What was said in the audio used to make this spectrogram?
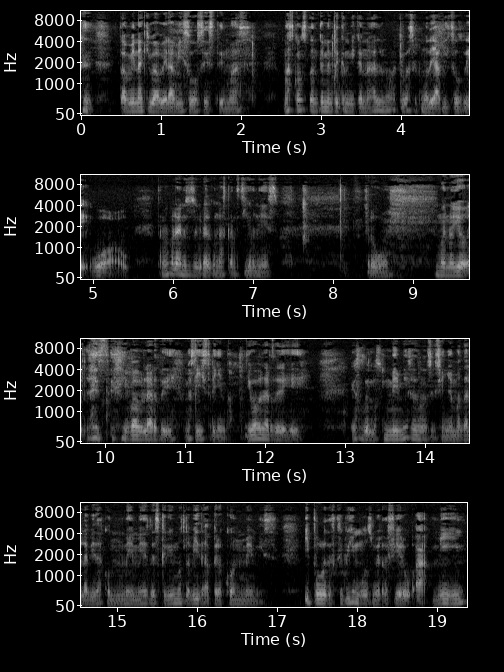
También aquí va a haber avisos este más, más constantemente que en mi canal, ¿no? Aquí va a ser como de avisos de wow. También van a subir algunas canciones. Pero bueno, yo les iba a hablar de. Me estoy distrayendo. Iba a hablar de eso de los memes. Es una sección llamada La vida con memes. Describimos la vida, pero con memes. Y por describimos me refiero a mí,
